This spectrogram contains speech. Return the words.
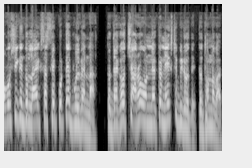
অবশ্যই কিন্তু লাইক সাবস্ক্রাইব করতে ভুলবেন না। তো দেখা হচ্ছে আরও অন্য একটা নেক্সট ভিডিওতে তো ধন্যবাদ।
